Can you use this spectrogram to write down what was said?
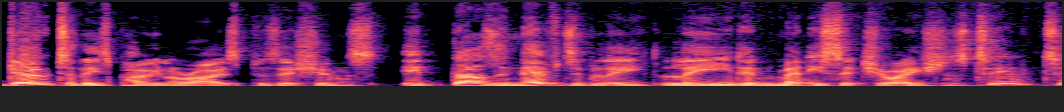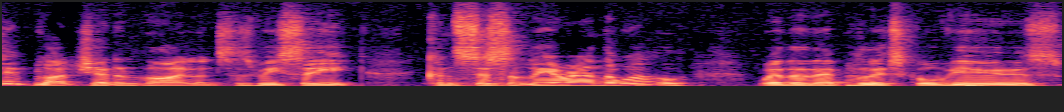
go to these polarized positions it does inevitably lead in many situations to to bloodshed and violence as we see consistently around the world whether they're political views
